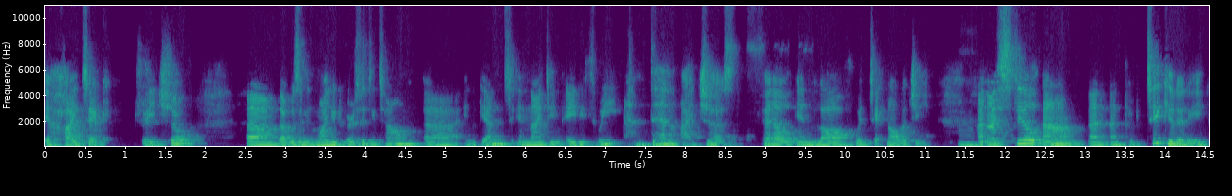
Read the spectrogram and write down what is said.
a high tech trade show. Um, that was in my university town uh, in Ghent in 1983. And then I just fell in love with technology. Mm-hmm. And I still am. And, and particularly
